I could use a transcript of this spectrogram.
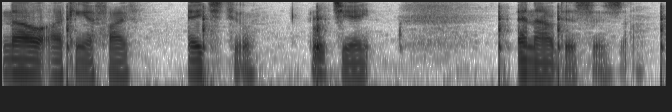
now uh, king f5 h2 rook g8 and now this is uh,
